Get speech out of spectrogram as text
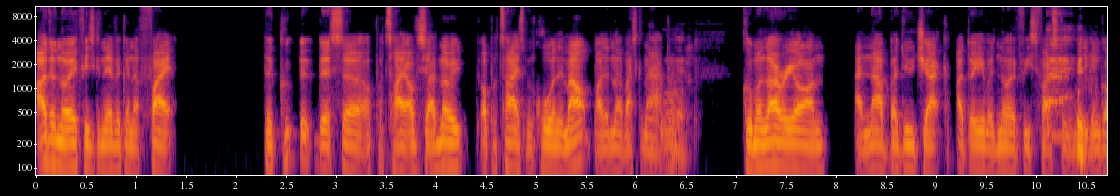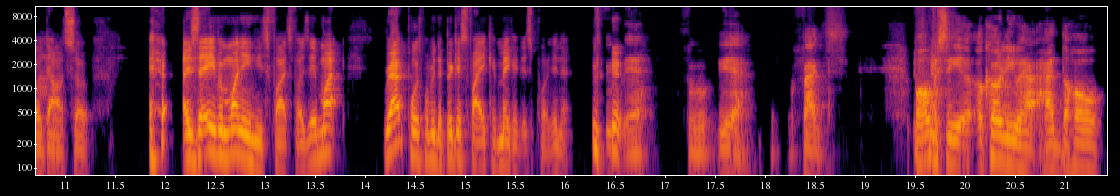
I don't know if he's ever going to fight the this uh, Opetaia. Obviously, I know Opetaia has been calling him out, but I don't know if that's going to happen. yeah. Goulamirian and now Badou Jack. I don't even know if these fights are really go down. So, is there even money in these fights? For? It might. Riakporhe is probably the biggest fight he can make at this point, isn't it? yeah, so, yeah, facts. But obviously, Okolie ha- had the whole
